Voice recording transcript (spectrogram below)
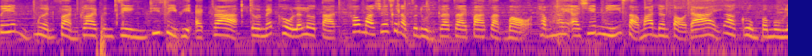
สิ้น เหมือนฝันกลายเป็นจริงที่ CP Extra โดยแมคโครและโลตัสเข้ามาช่วยสนับสนุนกระจายปลาจากบ่อทำให้อาชีพนี้สามารถเดินต่อได้ จากกลุ่มประมงเ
